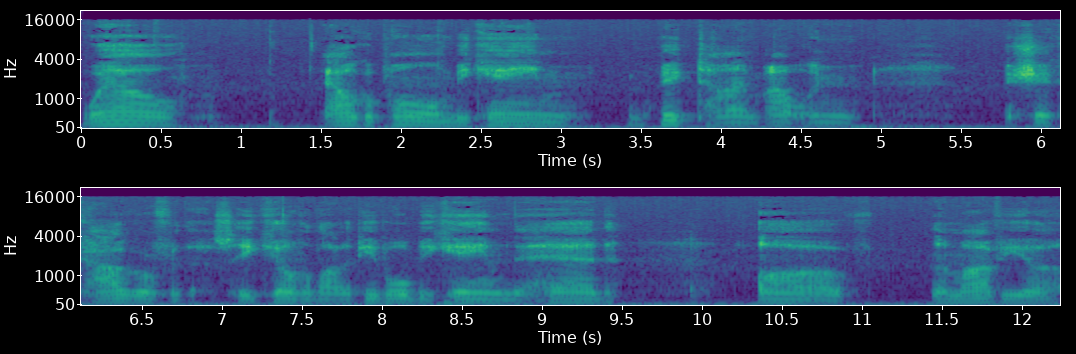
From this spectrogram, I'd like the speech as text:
Well, Al Capone became big time out in Chicago for this. He killed a lot of people, became the head of the mafia,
